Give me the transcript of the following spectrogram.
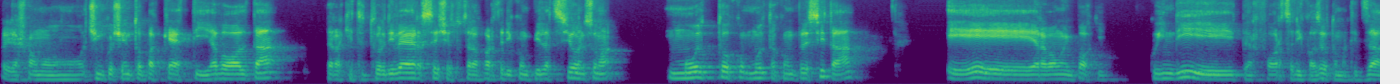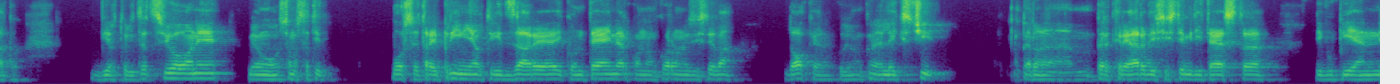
rilasciavamo 500 pacchetti a volta per architetture diverse, c'è tutta la parte di compilazione, insomma molto, molta complessità e eravamo in pochi, quindi per forza di cose automatizzato. Virtualizzazione, abbiamo, siamo stati forse tra i primi a utilizzare i container quando ancora non esisteva Docker, l'XC, per, ehm, per creare dei sistemi di test di VPN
